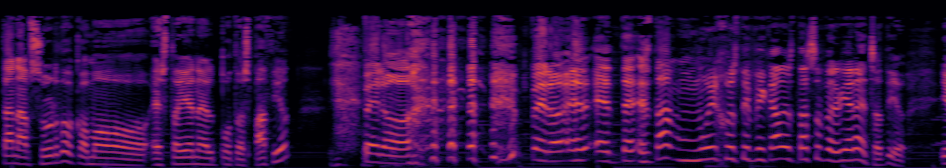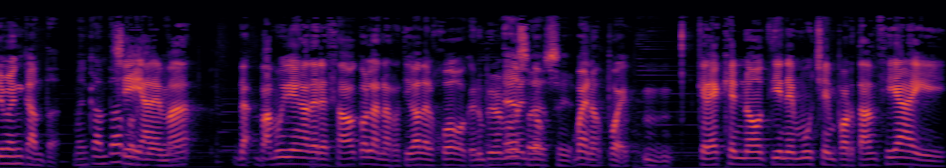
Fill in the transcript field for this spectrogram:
tan absurdo como estoy en el puto espacio. Pero, pero eh, eh, está muy justificado, está súper bien hecho, tío. Y me encanta, me encanta. Sí, porque- además va muy bien aderezado con la narrativa del juego, que en un primer momento, es, sí. bueno, pues mm, crees que no tiene mucha importancia y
